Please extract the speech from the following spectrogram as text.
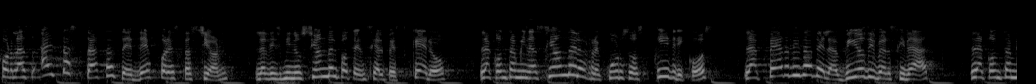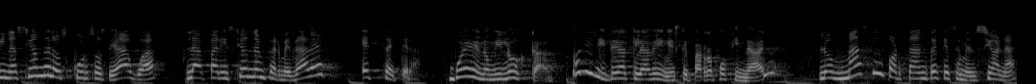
por las altas tasas de deforestación, la disminución del potencial pesquero, la contaminación de los recursos hídricos, la pérdida de la biodiversidad, la contaminación de los cursos de agua, la aparición de enfermedades, etc. Bueno, Miluska, ¿cuál la idea clave en este párrafo final? Lo más importante que se menciona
